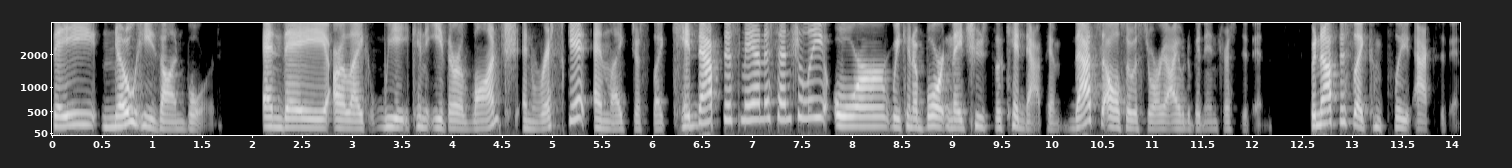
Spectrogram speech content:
they know he's on board and they are like we can either launch and risk it and like just like kidnap this man essentially or we can abort and they choose to kidnap him that's also a story i would have been interested in but not this like complete accident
